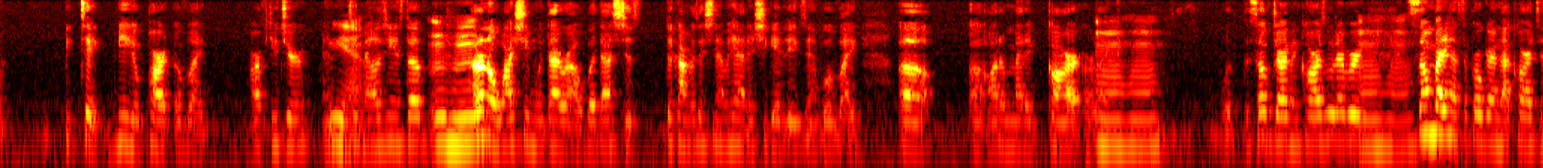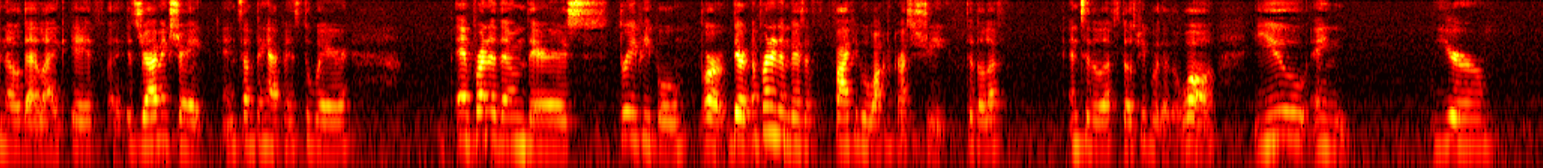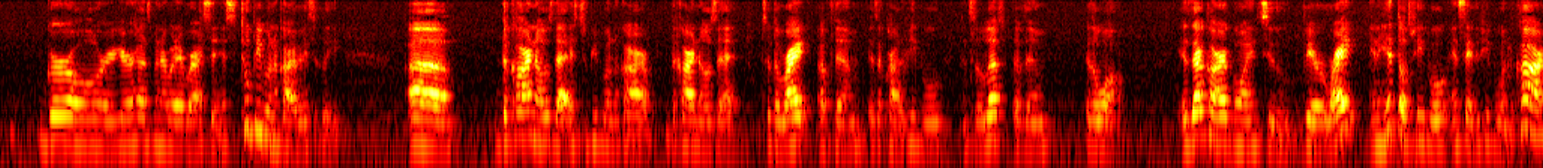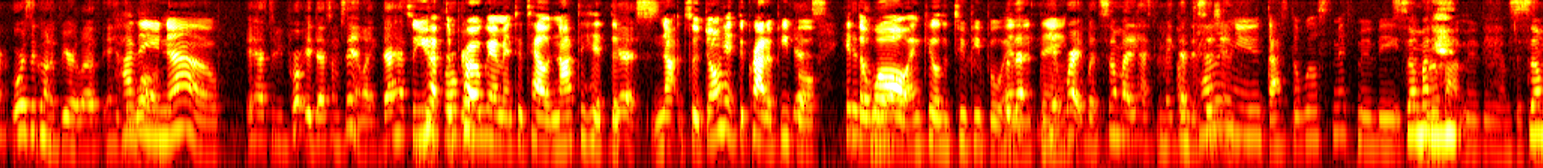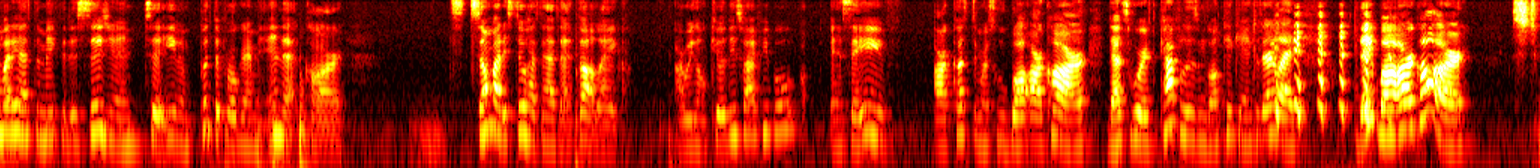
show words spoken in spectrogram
be, take be a part of like our future and Yeah. technology and stuff. Mm-hmm. I don't know why she went that route, but that's just the conversation that we had, and she gave the example of like uh, a automatic car or like Mm-hmm. with the self driving cars, whatever. Mm-hmm. Somebody has to program that car to know that like if it's driving straight and something happens to where in front of them there's three people, or there in front of them there's a five people walking across the street. To the left and to the left of those people there's a wall. You and your girl or your husband or whatever are sitting. It's two people in the car basically. Uh, the car knows that it's two people in the car. The car knows that to the right of them is a crowd of people, and to the left of them is a wall. Is that car going to veer right and hit those people and save the people in the car, or is it going to veer left and hit How the do wall? you know? It has to be pro. That's what I'm saying. Like that has to So to. you have to program. program it to tell not to hit the Yes. not so don't hit the crowd of people. Yes. Hit, the, wall, and kill the two people But in that, the yeah, thing. right, but somebody has to make that I'm decision. telling you, that's the Will Smith movie. Somebody, the movie. I'm just somebody saying. has to make the decision to even put the program in that car. Somebody still has to have that thought, like, are we gonna kill these five people and save our customers who bought our car? That's where capitalism gonna kick in because they're like, they bought our car.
